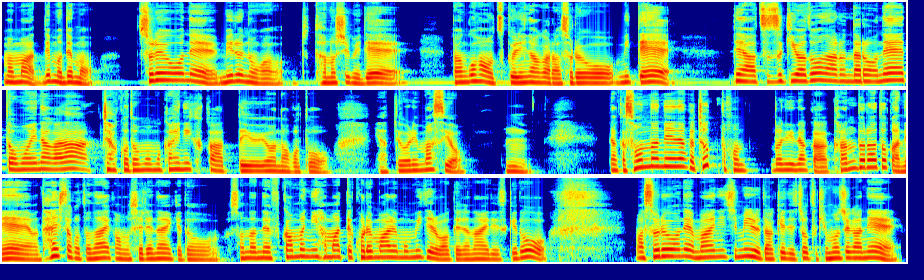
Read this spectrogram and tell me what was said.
まあまあ、でもでも、それをね、見るのが楽しみで、晩ご飯を作りながらそれを見て、で、あ、続きはどうなるんだろうね、と思いながら、じゃあ子供迎えに行くかっていうようなことをやっておりますよ。うん。なんかそんなね、なんかちょっと本当になんかカンドラとかね、大したことないかもしれないけど、そんなね、深間にはまってこれもあれも見てるわけじゃないですけど、まあそれをね、毎日見るだけでちょっと気持ちがね、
